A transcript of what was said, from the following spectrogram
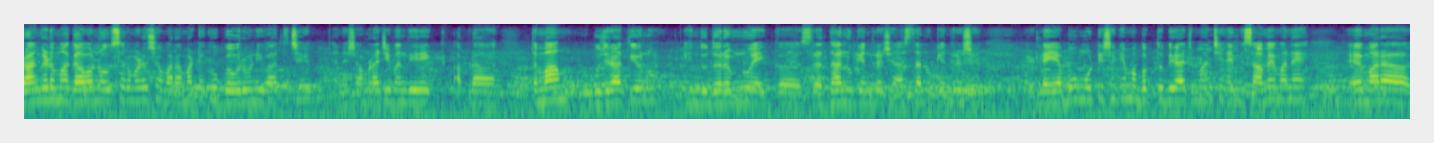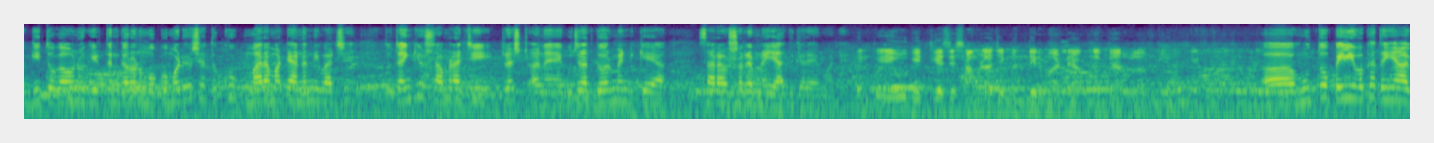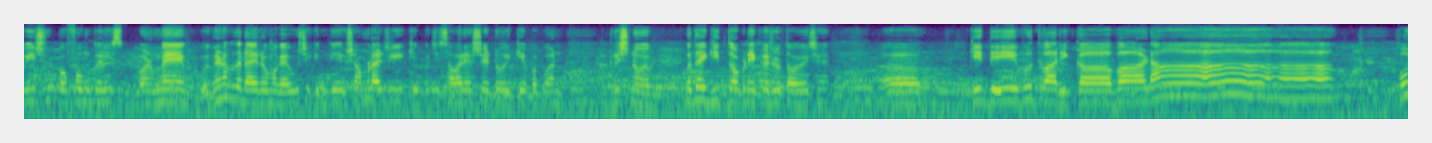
પ્રાંગણમાં ગાવાનો અવસર મળ્યો છે. અમારા માટે ખૂબ ગૌરવની વાત છે. અને શામળાજી મંદિર એક આપણા તમામ ગુજરાતીઓનું, હિન્દુ ધર્મનું એક શ્રદ્ધાનું કેન્દ્ર છે, આસ્થાનું કેન્દ્ર છે. એટલે અહીંયા બહુ મોટી સંખ્યામાં ભક્તો બિરાજમાન છે ને એમની સામે મને એ મારા ગીતો ગાવાનો કીર્તન કરવાનો મોકો મળ્યો છે. તો ખૂબ મારા માટે આનંદની વાત છે. તો થેન્ક યુ શામળાજી ટ્રસ્ટ અને ગુજરાત ગવર્મેન્ટ કે સારા અવસર એમને યાદ કરે એ માટે. કોઈ એવું ગીત કે જે શામળાજી મંદિર માટે આપને પ્યારું લાગતું હું તો પહેલી વખત અહીંયા આવી છું પરફોર્મ કરીશ પણ મેં ઘણા બધા ડાયરોમાં ગાયું છે. કેમ કે શામળાજી કે પછી સવારે શેઠ હોય કે ભગવાન કૃષ્ણ હોય બધા ગીત તો આપણે એક જ હોતા હોય છે કે દેવ દ્વારિકા વાળા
